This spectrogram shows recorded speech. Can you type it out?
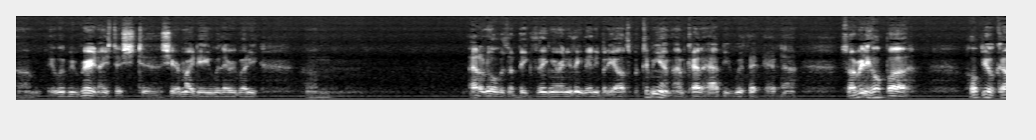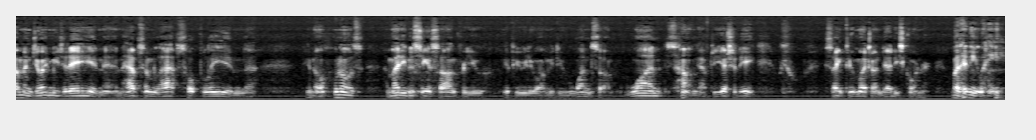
Um, it would be very nice to, sh to share my day with everybody. Um, I don't know if it was a big thing or anything to anybody else, but to me, I'm, I'm kind of happy with it. And uh, so I really hope uh, hope you'll come and join me today and, and have some laughs, hopefully. And uh, you know, who knows? I might even sing a song for you if you really want me to. One song, one song. After yesterday, whew, sang too much on Danny's Corner. But anyway,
